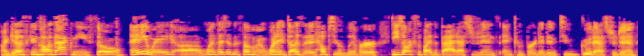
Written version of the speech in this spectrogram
I guess can cause acne. So anyway, uh, once I took the supplement, what it does is it helps your liver detoxify the bad estrogens and convert it into good estrogen.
